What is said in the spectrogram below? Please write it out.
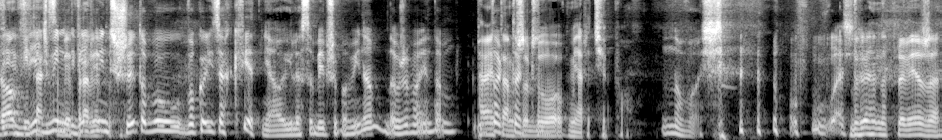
Rok Wiedźmin, tak sobie prawie- Wiedźmin 3 to był w okolicach kwietnia, o ile sobie przypominam. Dobrze pamiętam? No pamiętam, tak, tak, że było w miarę ciepło. No właśnie. właśnie. Byłem na premierze,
